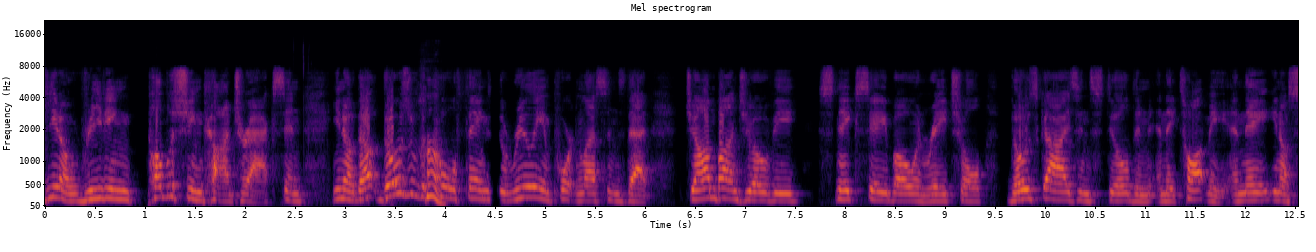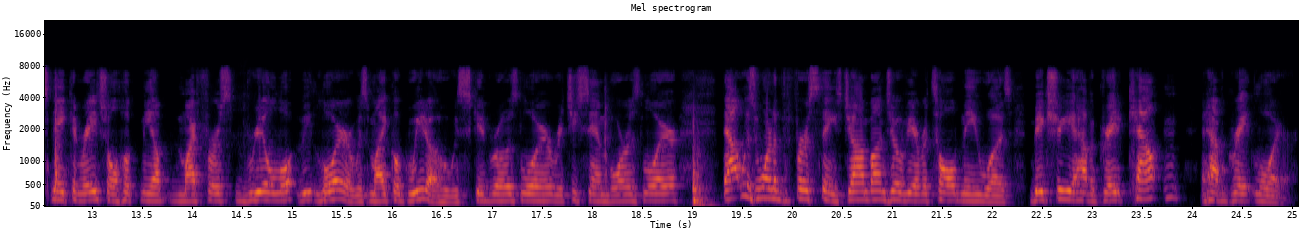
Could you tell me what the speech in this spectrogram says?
you know, reading publishing contracts. And, you know, th- those are the huh. cool things, the really important lessons that John Bon Jovi, Snake Sabo and Rachel, those guys instilled in, and they taught me. And they, you know, Snake and Rachel hooked me up. My first real lawyer was Michael Guido, who was Skid Row's lawyer, Richie Sambora's lawyer. That was one of the first things John Bon Jovi ever told me was make sure you have a great accountant and have a great lawyer.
